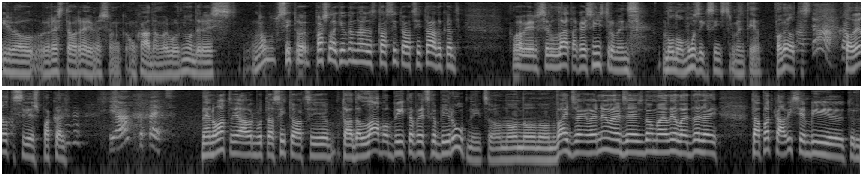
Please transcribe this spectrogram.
ir vēl restaurējamas un, un kādam varbūt noderēs. Nu, situ, pašlaik jau gan tā situācija tāda, ka klavieris ir lētākais instruments nu, no mūzikas instrumentiem. Paveltis, paveltis sviež pakaļ. Jā, kāpēc? Nē, no Latvijā varbūt tā situācija tāda laba bija, tāpēc, ka bija rūpnīca. Un, un, un, un vajadzēja vai nevajadzēja, es domāju, lielai daļai. Tāpat kā visiem bija tur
